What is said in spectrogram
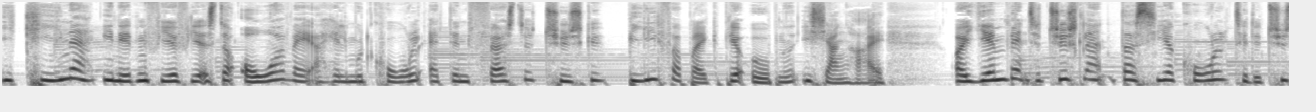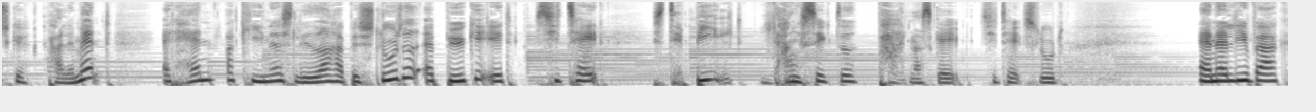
I Kina i 1984, der overværer Helmut Kohl, at den første tyske bilfabrik bliver åbnet i Shanghai. Og hjemvendt til Tyskland, der siger Kohl til det tyske parlament, at han og Kinas leder har besluttet at bygge et, citat, stabilt, langsigtet partnerskab, citat slut. Anna Libak,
